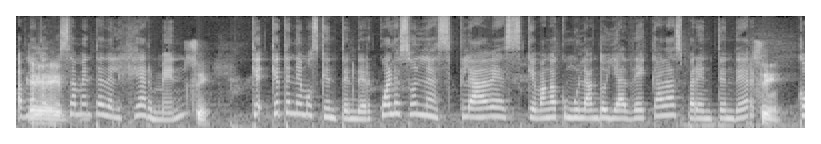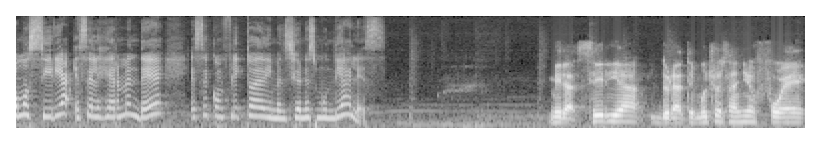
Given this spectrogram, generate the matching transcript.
hablando eh, precisamente del germen, sí. ¿Qué, tenemos que entender? ¿Cuáles son las claves que van acumulando ya décadas para entender cómo Siria es el germen de ese conflicto de dimensiones mundiales? Mira, Siria durante muchos años fue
